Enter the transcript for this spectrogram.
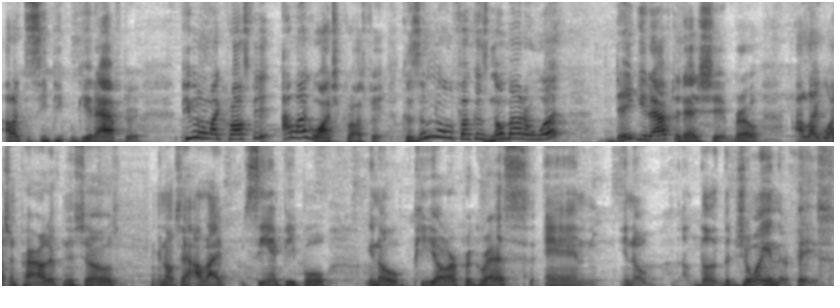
I like to see people get after it. People don't like CrossFit. I like watching CrossFit because them motherfuckers, no matter what, they get after that shit, bro. I like watching powerlifting shows. You know what I'm saying? I like seeing people, you know, PR progress and, you know, the the joy in their face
